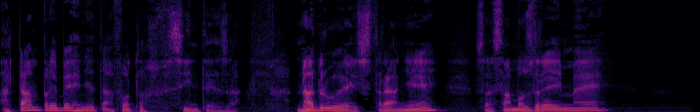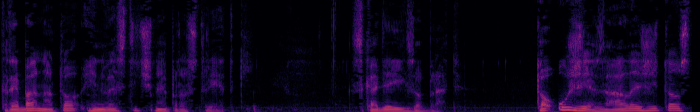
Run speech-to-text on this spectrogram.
a tam prebehne tá fotosyntéza. Na druhej strane sa samozrejme treba na to investičné prostriedky. Skade ich zobrať. To už je záležitosť,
